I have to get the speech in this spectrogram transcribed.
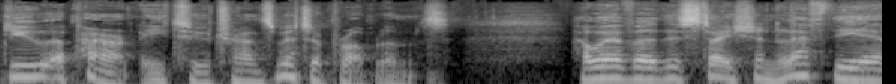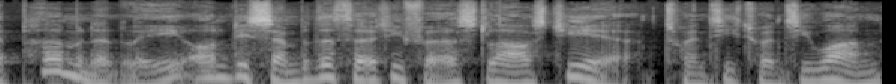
due apparently to transmitter problems. However, this station left the air permanently on December the 31st last year, 2021,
